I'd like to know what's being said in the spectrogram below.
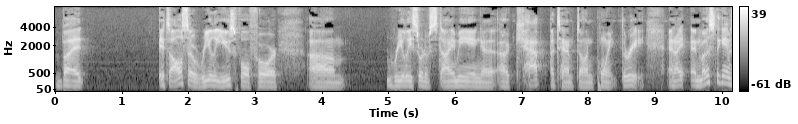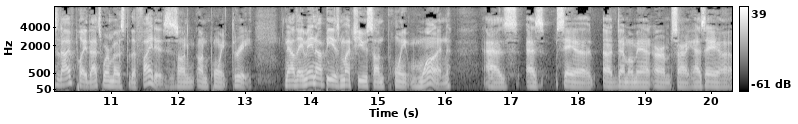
but it's also really useful for um, really sort of stymieing a, a cap attempt on point three. And I and most of the games that I've played, that's where most of the fight is is on on point three. Now they may not be as much use on point one as as say a, a demo man or I'm sorry as a, uh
